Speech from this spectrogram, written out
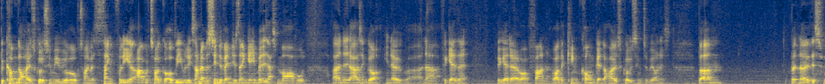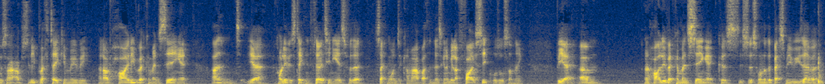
become the highest grossing movie of all time. But thankfully, Avatar got a re-release. I've never seen Avengers Endgame, but that's Marvel, and it hasn't got you know, uh, nah, forget it, forget it. A fan. I'd rather King Kong get the highest grossing, to be honest. But um, but no, this was an absolutely breathtaking movie, and I'd highly recommend seeing it. And yeah, I can't believe it's taken 13 years for the second one to come out. I think there's going to be like five sequels or something. But yeah, um, I highly recommend seeing it because it's just one of the best movies ever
